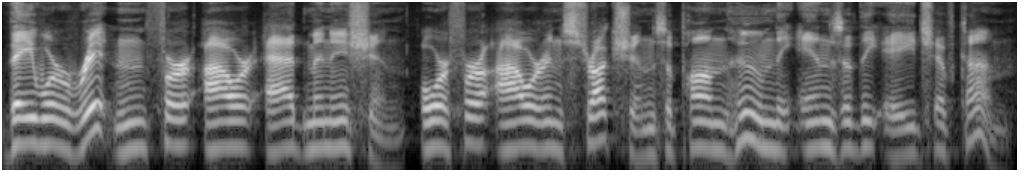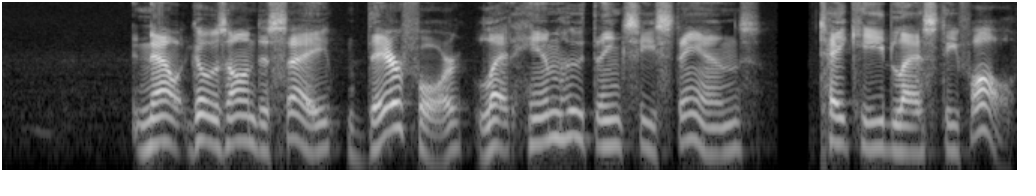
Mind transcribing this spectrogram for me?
They were written for our admonition or for our instructions upon whom the ends of the age have come. Now it goes on to say, Therefore, let him who thinks he stands take heed lest he fall.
